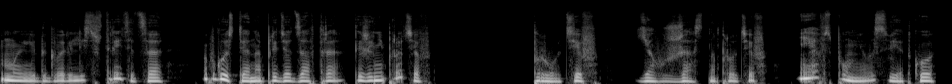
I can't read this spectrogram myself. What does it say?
мы договорились встретиться. В гости она придет завтра. Ты же не против? Против. Я ужасно против. Я вспомнила Светку.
